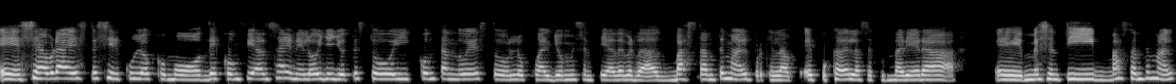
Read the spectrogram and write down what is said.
eh, se abra este círculo como de confianza en el, oye, yo te estoy contando esto, lo cual yo me sentía de verdad bastante mal, porque la época de la secundaria era, eh, me sentí bastante mal,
